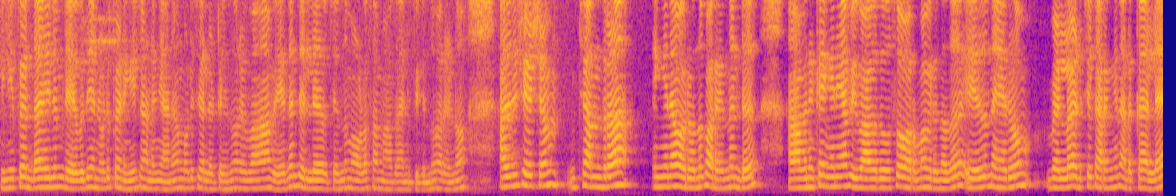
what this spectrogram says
ഇനിയിപ്പോൾ എന്തായാലും രേവതി എന്നോട് പിണങ്ങി കാണും ഞാനും അങ്ങോട്ട് ചെല്ലട്ടെ എന്ന് പറയുമ്പോൾ ആ വേഗം ചെല്ല് ചെന്ന് മോളെ സമാധാനിപ്പിക്കുന്നു പറയണു അതിനുശേഷം ചന്ദ്ര ഇങ്ങനെ ഓരോന്ന് പറയുന്നുണ്ട്. അവനക്ക് എങ്ങനെയാണ് വിവാഹ ദിവസം ഓർമ്മ വരുന്നത്? ഏത് നേരവും വെള്ളം അടിച്ച് കറങ്ങി നടക്കാല്ലേ?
